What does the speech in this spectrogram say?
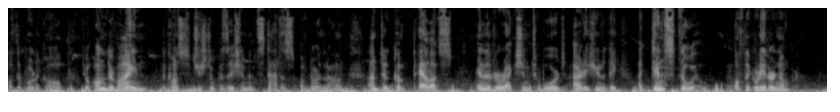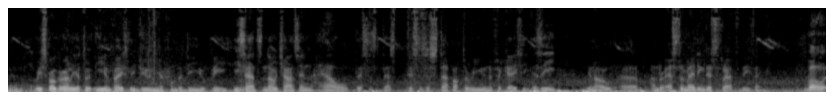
of the protocol to undermine the constitutional position and status of Northern Ireland and to compel us in a direction towards Irish unity against the will of the greater number. We spoke earlier to Ian Paisley Jr. from the DUP. He said no chance in hell this is this, this is a step up to reunification. Is he you know, uh, underestimating this threat, do you think? Well,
